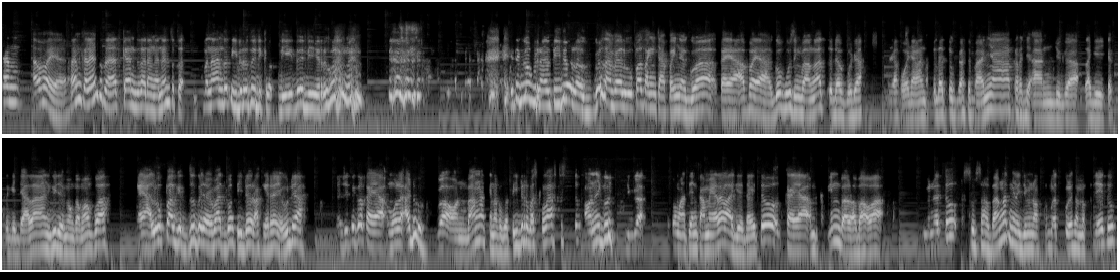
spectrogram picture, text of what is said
kan apa ya? Kan kalian suka lihat kan, kadang-kadang suka, beneran gue tidur tuh di, di itu di ruangan. itu gue beneran tidur loh, gue sampai lupa saking capeknya gue kayak apa ya? Gue pusing banget, udah udah udah kebanyakan, udah tugas banyak, kerjaan juga lagi lagi jalan, jadi mau gak mau gue kayak lupa gitu, gue capek banget, gue tidur akhirnya ya udah. Dari situ gue kayak mulai aduh gue on banget kenapa gue tidur pas kelas terus tuh onnya gue juga gue matiin kamera lagi nah itu kayak bikin bawa-bawa bener tuh susah banget manajemen waktu buat kuliah sama kerja itu.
